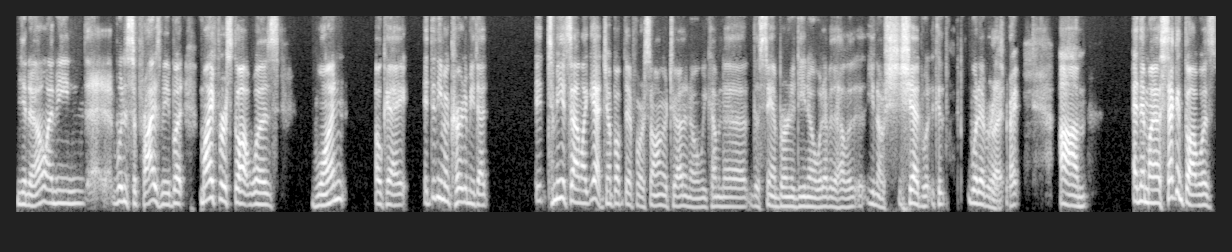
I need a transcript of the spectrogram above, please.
You know, I mean, it wouldn't surprise me. But my first thought was, one, okay, it didn't even occur to me that. It, to me, it sounded like yeah, jump up there for a song or two. I don't know. When we come to the San Bernardino, whatever the hell, you know, shed, whatever it right. is, right? Um, and then my second thought was,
